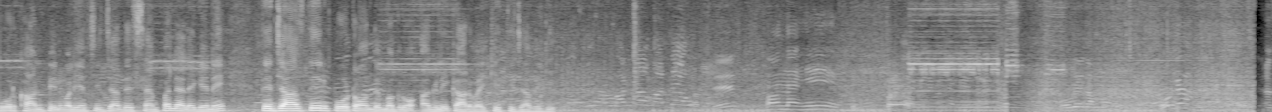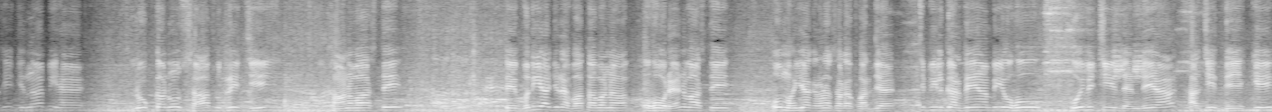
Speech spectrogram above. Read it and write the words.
ਹੋਰ ਖਾਣ ਪੀਣ ਵਾਲੀਆਂ ਚੀਜ਼ਾਂ ਦੇ ਸੈਂਪਲ ਲੈ ਲਏ ਗਏ ਨੇ ਤੇ ਜਾਂਚ ਦੀ ਰਿਪੋਰਟ ਆਉਣ ਦੇ ਮਗਰੋਂ ਅਗਲੀ ਕਾਰਵਾਈ ਕੀਤੀ ਜਾਵੇਗੀ। ਜਿੰਨਾ ਵੀ ਹੈ ਲੋਕਾਂ ਨੂੰ ਸਾਫ਼ ਸੁਥਰੀ ਚੀਜ਼ ਖਾਣ ਵਾਸਤੇ ਤੇ ਵਧੀਆ ਜਿਹੜਾ ਵਾਤਾਵਰਣ ਆ, ਉਹ ਰਹਿਣ ਵਾਸਤੇ ਉਹ ਮੁਹੱਈਆ ਕਰਾਉਣਾ ਸਾਡਾ ਫਰਜ਼ ਹੈ। ਅਪੀਲ ਕਰਦੇ ਹਾਂ ਵੀ ਉਹ ਕੋਈ ਵੀ ਚੀਜ਼ ਲੈਂਦੇ ਆ ਹਰ ਚੀਜ਼ ਦੇਖ ਕੇ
